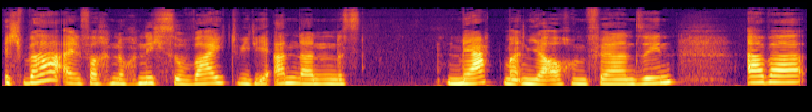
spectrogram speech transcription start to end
ich war einfach noch nicht so weit wie die anderen und das merkt man ja auch im Fernsehen. Aber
